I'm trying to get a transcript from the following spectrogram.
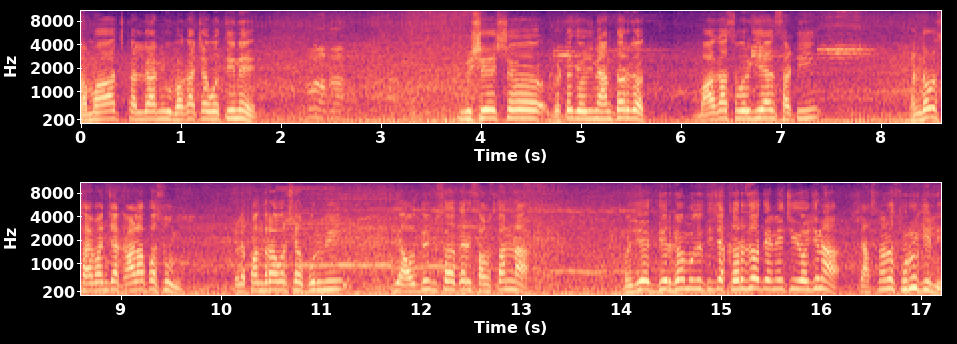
समाज कल्याण विभागाच्या वतीने विशेष घटक योजनेअंतर्गत मागासवर्गीयांसाठी खंडोर साहेबांच्या काळापासून गेल्या पंधरा वर्षापूर्वी ही औद्योगिक सहकारी संस्थांना म्हणजे दीर्घ मुदतीचे कर्ज देण्याची योजना शासनानं सुरू केली.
